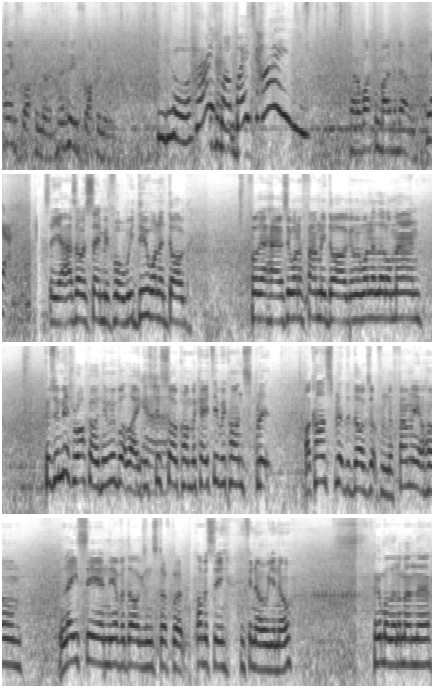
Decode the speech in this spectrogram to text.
Hey, flopping man. Hey, flopping man. Yo, hi, boys. Hi. Gotta watch him by the belly. Yeah. So yeah, as I was saying before, we do want a dog for the house. We want a family dog and we want a little man. Because we miss Rocco, didn't we? But like, it's just so complicated. We can't split, I can't split the dogs up from the family at home, Lacey and the other dogs and stuff. But obviously, if you know, you know. Look at my little man there.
